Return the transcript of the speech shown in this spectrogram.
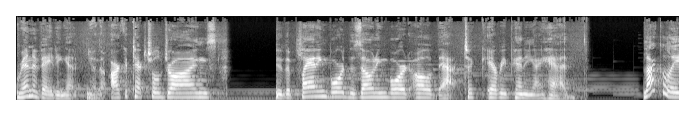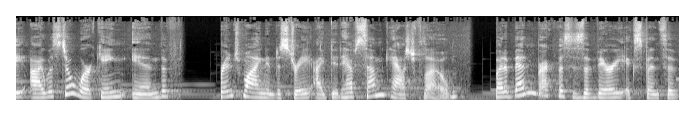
renovating it. You know, the architectural drawings, the planning board, the zoning board, all of that took every penny I had. Luckily, I was still working in the French wine industry. I did have some cash flow, but a bed and breakfast is a very expensive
